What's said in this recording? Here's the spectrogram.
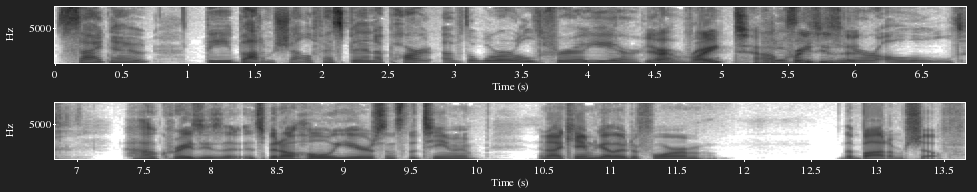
side note, the bottom shelf has been a part of the world for a year. Yeah, right? How is crazy is it? year old. How crazy is it? It's been a whole year since the team and I came together to form the bottom shelf.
